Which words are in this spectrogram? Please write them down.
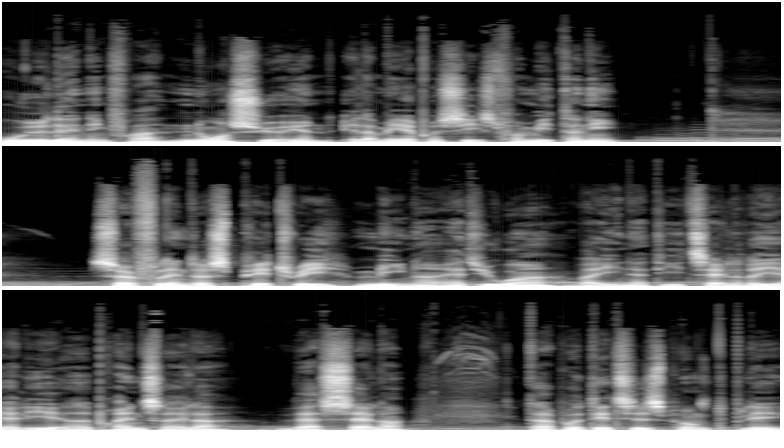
udlænding fra Nordsyrien, eller mere præcist fra Mittani. Sir Flinders Petrie mener, at Jura var en af de talrige allierede prinser eller vasaller, der på det tidspunkt blev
